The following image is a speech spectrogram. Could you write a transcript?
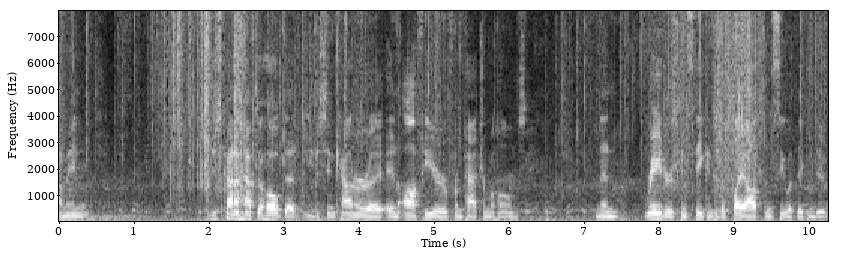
I mean, you just kind of have to hope that you just encounter a, an off year from Patrick Mahomes, and then Raiders can sneak into the playoffs and see what they can do.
